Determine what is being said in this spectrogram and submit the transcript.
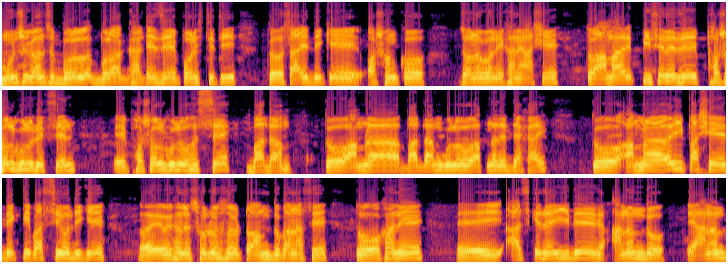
মুন্সীগঞ্জ বল- ব্লক ঘাটে যে পরিস্থিতি, তো চারিদিকে অসংখ্য জনগণ এখানে আসে। তো আমার পিছনে যে ফসলগুলো দেখছেন এই ফসলগুলো হচ্ছে বাদাম। তো আমরা বাদামগুলো আপনাদের দেখাই। তো আমরা ওই পাশে দেখতে পাচ্ছি ওদিকে ওইখানে ছোটো ছোটো টম দোকান আছে। তো ওখানে এই আজকে যে ঈদের আনন্দ, এই আনন্দ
